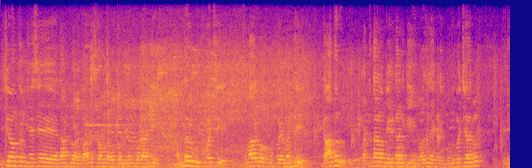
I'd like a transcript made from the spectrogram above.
విజయవంతం చేసే దాంట్లో భాగస్వాములు అవుతాం మేము కూడా అని అందరూ ముందుకొచ్చి సుమారు ఒక ముప్పై మంది దాతలు రక్తదానం చేయడానికి ఈ రోజున ఇక్కడికి ముందుకొచ్చారు. ఇది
